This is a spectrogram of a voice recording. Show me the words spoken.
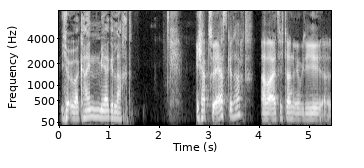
Ich habe über keinen mehr gelacht. Ich habe zuerst gelacht, aber als ich dann irgendwie die äh,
